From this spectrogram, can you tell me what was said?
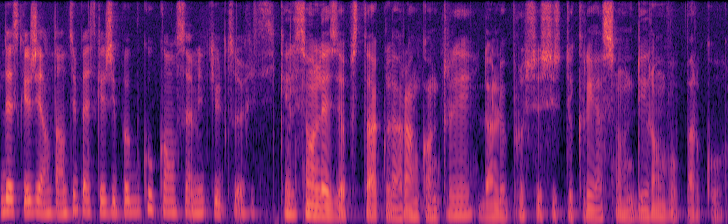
de ce que j'ai entendu parce que j'ai pas beaucoup consommé de culture ici. Quels sont les obstacles rencontrés dans le processus de création durant vos parcours?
